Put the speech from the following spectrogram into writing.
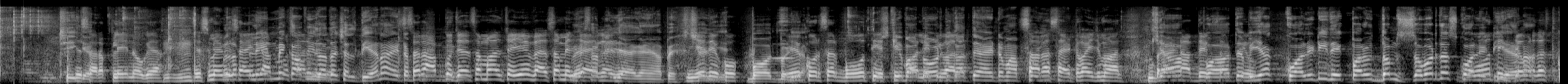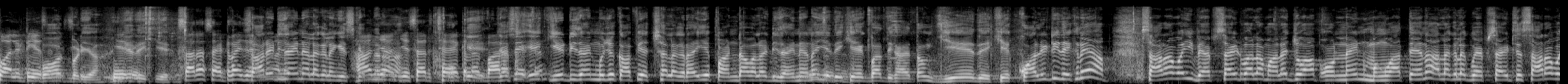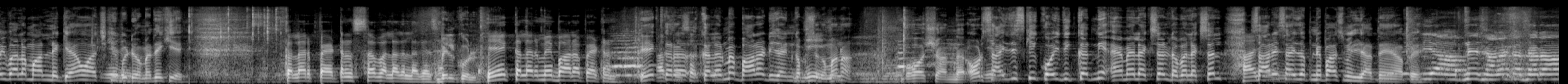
ठीक है। सारा प्लेन हो गया। इसमें भी मतलब साइज़ प्लेन में काफ़ी ज़्यादा चलती है ना आइटम सर आपको जैसा माल चाहिए वैसा मिल जाएगा मिल जाएगा यहाँ पे। ये देखो बहुत बढ़िया। एक और सर बहुत ही अच्छी क्वालिटी दिखाते हैं आइटम आप सारा सेट वाइज माल। क्या आप देख बात सकते है। भैया क्वालिटी देख पा रहे हो एकदम ज़बरदस्त क्वालिटी है ज़बरदस्त क्वालिटी है बहुत बढ़िया। ये देखिए। सारा सेट वाइज सारे डिज़ाइन अलग अलग हाँ जी, है हाँ जी, सर, छह कलर, जैसे एक ये डिज़ाइन मुझे काफ़ी अच्छा लग रहा है ये पांडा वाला डिज़ाइन है ना? ये देखिए एक बार दिखा देता हूँ। ये देखिए क्वालिटी देख रहे हैं आप? सारा वही वेबसाइट वाला माल है जो आप ऑनलाइन मंगवाते हैं ना अलग अलग वेबसाइट से सारा वही वाला माल लेके आया हूँ आज की वीडियो में देखिए। कलर पैटर्न सब अलग अलग है बिल्कुल। एक कलर में बारह पैटर्न। एक कलर कलर में बारह डिज़ाइन कम से कम है ना? बहुत शानदार। और साइजेस की कोई दिक्कत नहीं M L XL double XL हाँ सारे हाँ साइज़ अपने पास मिल जाते हैं यहाँ पे। आपने सारा का सारा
